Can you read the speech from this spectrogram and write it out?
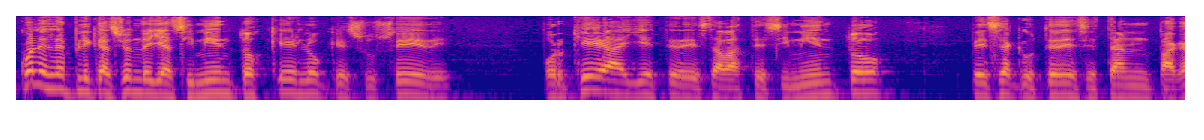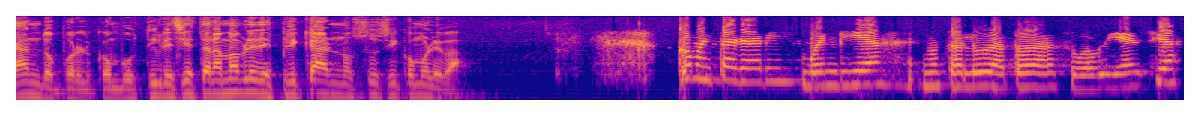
cuál es la explicación de yacimientos? ¿Qué es lo que sucede? ¿Por qué hay este desabastecimiento pese a que ustedes están pagando por el combustible? Si es tan amable de explicarnos, Susi, ¿cómo le va? ¿Cómo está, Gary? Buen día. Un saludo a toda su audiencia.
